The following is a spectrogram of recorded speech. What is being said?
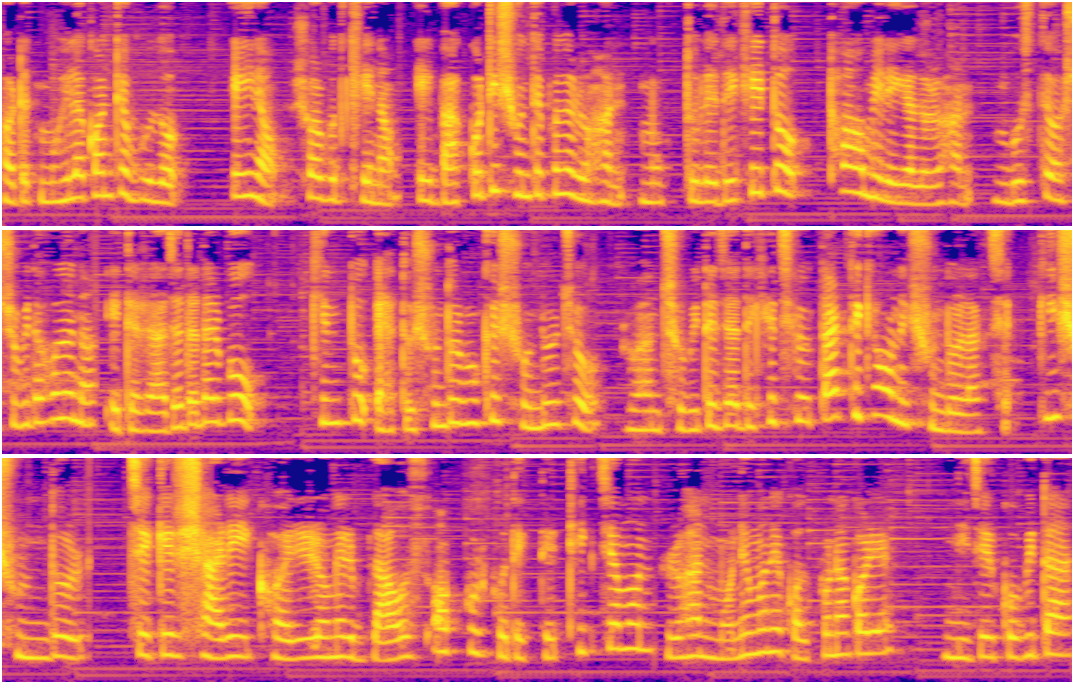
হঠাৎ মহিলা কণ্ঠে বলল, এই নাও, শরবত খেয়ে নাও। এই বাক্যটি শুনতে পেল রোহান। মুখ তুলে দেখেই তো থ মেরে গেল রোহান। বুঝতে অসুবিধা হলো না, এটা রাজা দাদার বউ কিন্তু এত সুন্দর মুখের সৌন্দর্য, রোহান ছবিতে যা দেখেছিল তার থেকে অনেক সুন্দর লাগছে। কি সুন্দর। চেকের শাড়ি, খয়েরি রঙের ব্লাউজ অপূর্ব দেখতে। ঠিক যেমন রোহান মনে মনে কল্পনা করে, নিজের কবিতা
